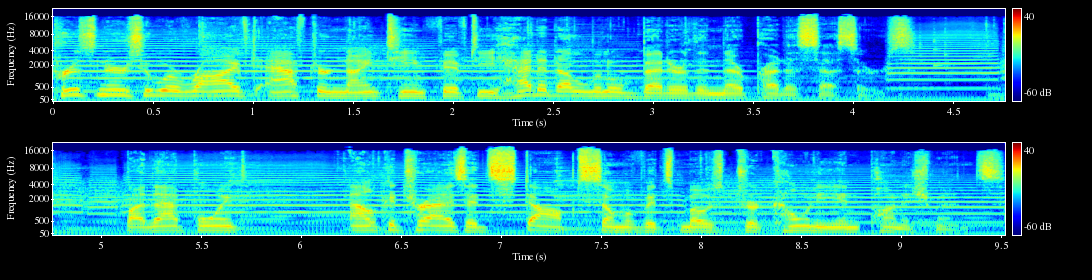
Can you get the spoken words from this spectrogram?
Prisoners who arrived after 1950 had it a little better than their predecessors. By that point, Alcatraz had stopped some of its most draconian punishments.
